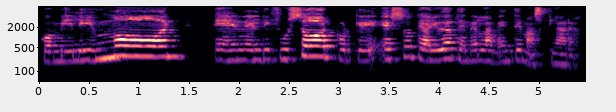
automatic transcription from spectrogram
con mi limón en el difusor, porque eso te ayuda a tener la mente más clara.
